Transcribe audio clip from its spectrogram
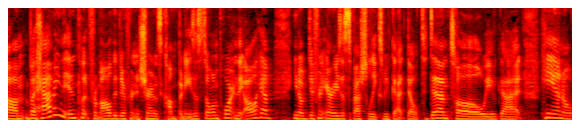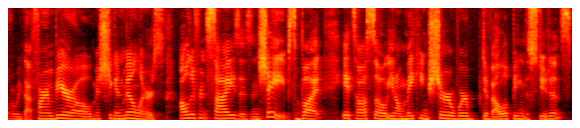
Um, but having the input from all the different insurance companies is so important. They all have, you know, different areas of specialty because we've got Delta Dental, we've got Hanover, we've got Farm Bureau, Michigan Millers, all different sizes and shapes. But it's also, you know, making sure we're developing the students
